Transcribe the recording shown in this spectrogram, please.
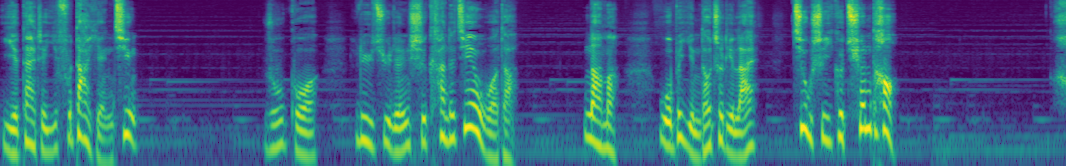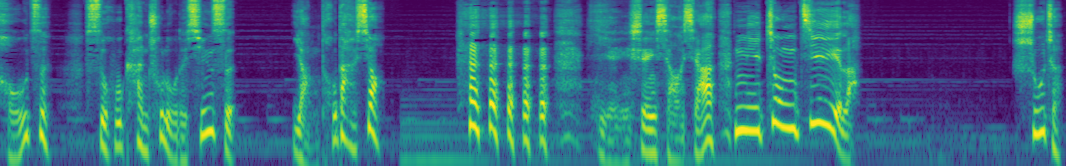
也戴着一副大眼镜。如果绿巨人是看得见我的，那么我被引到这里来就是一个圈套。猴子似乎看出了我的心思，仰头大笑：“ 隐身小侠，你中计了。”说着，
